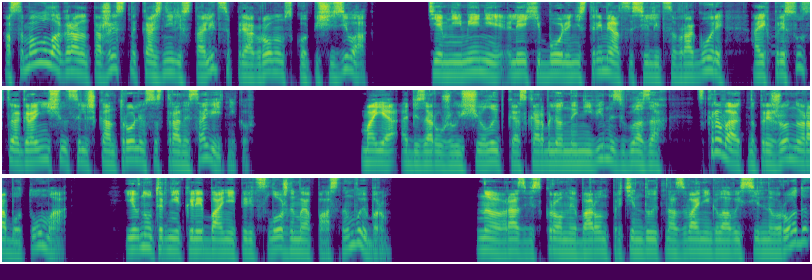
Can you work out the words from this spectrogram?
а самого Лаграна торжественно казнили в столице при огромном скопище зевак. Тем не менее, лехи боли не стремятся селиться в Рагоре, а их присутствие ограничивается лишь контролем со стороны советников. Моя обезоруживающая улыбка и оскорбленная невинность в глазах скрывают напряженную работу ума и внутренние колебания перед сложным и опасным выбором. Но разве скромный барон претендует на звание главы сильного рода?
